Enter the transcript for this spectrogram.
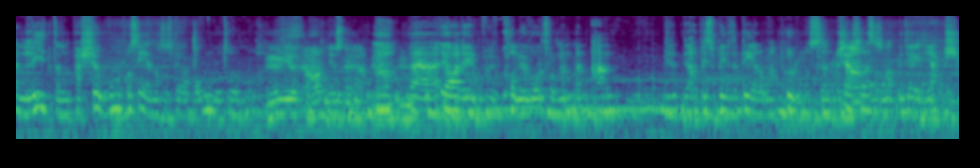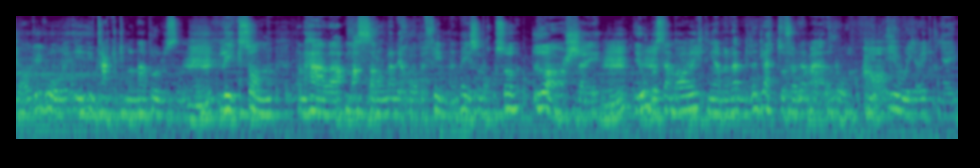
en liten person på scenen som spelar bongotrummor. mm, ju, ja, just nu ja. Mm. Eh, ja, det kommer ju går åt folk, men, men han... Det, har blivit blivit en del av den här pulsen. Det känns Ja. nästan som att mitt eget hjärtslag går i, i takt med den här pulsen. Mm. Liksom den här massan av människor jag befinner mig i som också rör sig Mm. i obestämbara riktningar men väldigt lätt att följa med ändå. Ja. I, I olika riktningar i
